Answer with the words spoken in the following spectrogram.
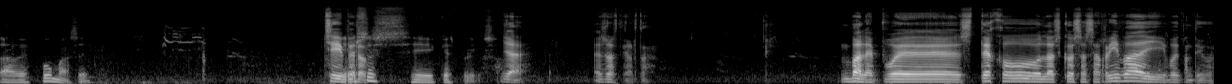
haber pumas, ¿eh? Sí, Y pero... Eso sí que es peligroso. Ya, eso es cierto. Vale, pues dejo las cosas arriba y voy contigo.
